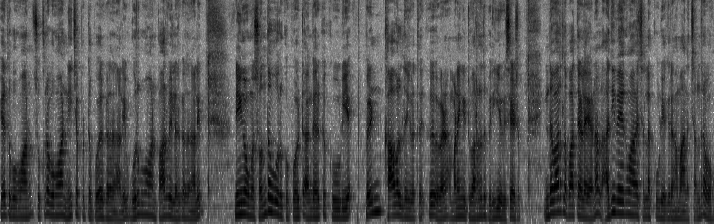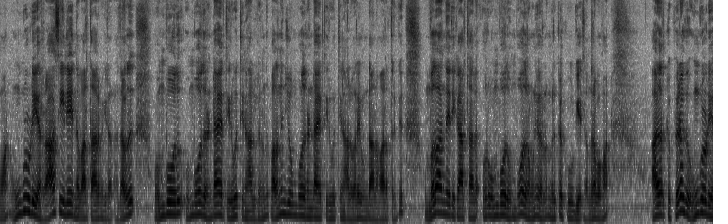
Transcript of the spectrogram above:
கேத்து பகவானும் சுக்கர பகவான் நீச்சப்பட்டு போயிருக்கிறதுனாலையும் குரு பகவான் பார்வையில் இருக்கிறதுனாலையும் நீங்கள் உங்கள் சொந்த ஊருக்கு போயிட்டு அங்கே இருக்கக்கூடிய பெண் காவல் தெய்வத்துக்கு வணங்கிட்டு வர்றது பெரிய விசேஷம். இந்த வாரத்தில் பார்த்தேனால் அதிவேகமாக செல்லக்கூடிய கிரகமான சந்திர பகவான் உங்களுடைய ராசியிலே இந்த வார்த்தை ஆரம்பிக்கிறார். அதாவது ஒம்பது ஒம்பது ரெண்டாயிரத்தி இருபத்தி நாலுலேருந்து பதினஞ்சு ஒம்பது ரெண்டாயிரத்தி இருபத்தி நாலு வரை உண்டான வாரத்திற்கு ஒன்பதாம் தேதி கார்த்தால ஒரு ஒம்பது ஒம்பதரை மணி வரலும் இருக்கக்கூடிய சந்திர பகவான். அதற்கு பிறகு உங்களுடைய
